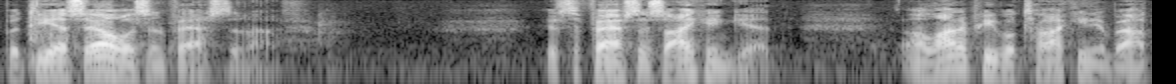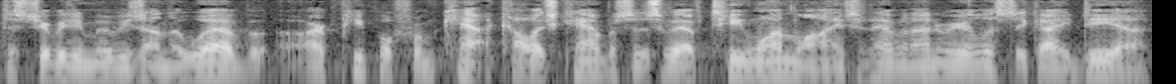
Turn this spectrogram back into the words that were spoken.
But DSL isn't fast enough. It's the fastest I can get. A lot of people talking about distributing movies on the web are people from ca- college campuses who have T1 lines and have an unrealistic idea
